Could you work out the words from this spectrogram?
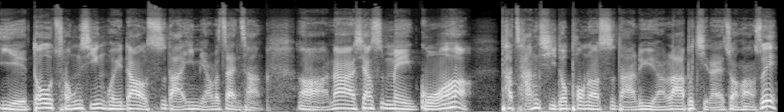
也都重新回到施打疫苗的战场啊。那像是美国哈，它长期都碰到施打率啊拉不起来的状况，所以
